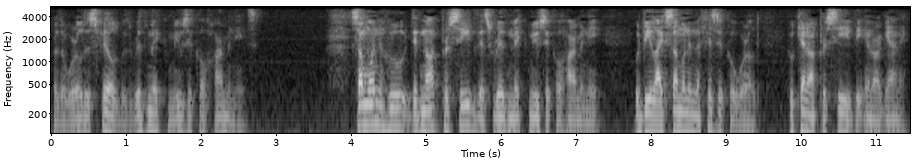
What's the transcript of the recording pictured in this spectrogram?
for the world is filled with rhythmic musical harmonies. Someone who did not perceive this rhythmic musical harmony would be like someone in the physical world who cannot perceive the inorganic.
